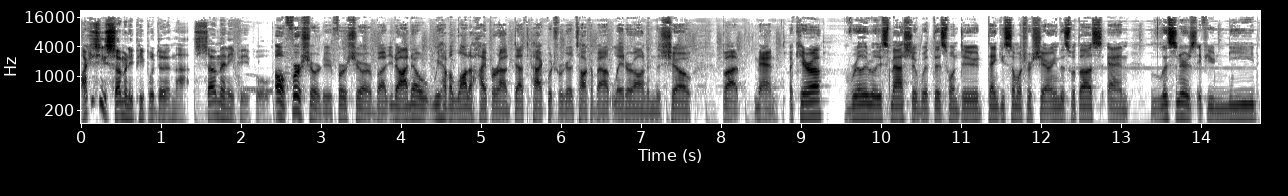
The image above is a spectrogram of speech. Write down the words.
I can see so many people doing that. So many people. oh, for sure, dude, for sure. But you know, I know we have a lot of hype around Death Pact, which we're going to talk about later on in the show. But man, Akira really, really smashed it with this one, dude. Thank you so much for sharing this with us. And listeners, if you need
